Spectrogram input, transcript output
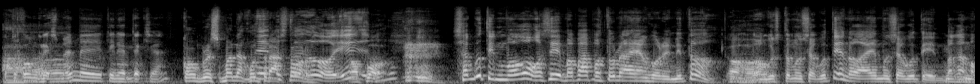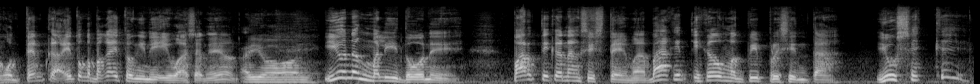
Ito congressman, may tinetext yan? Congressman na contractor. Eh, basta, oh, eh, Opo. Sagutin mo ako kasi mapapatunayan ko rin ito. Kung gusto mong sagutin o ayaw mong sagutin, baka makontempt ka. Ito, baka itong iniiwasan ngayon. Ayun. Yun ang mali doon eh. Parte ka ng sistema, bakit ikaw magpipresenta? Yusek ka eh.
